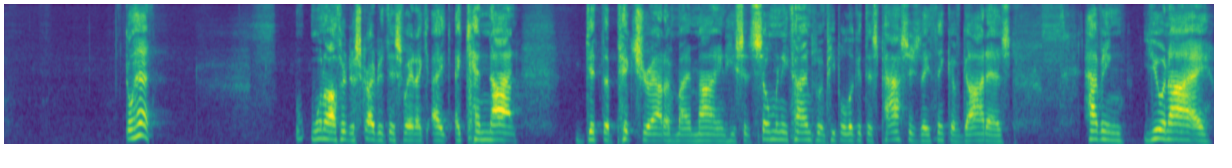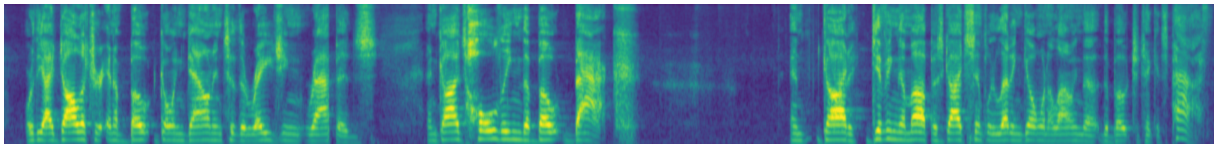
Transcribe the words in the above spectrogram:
Go ahead. One author described it this way, and I, I, I cannot get the picture out of my mind. He said, so many times when people look at this passage, they think of God as having you and I or the idolater in a boat going down into the raging rapids, and God's holding the boat back. And God giving them up as God simply letting go and allowing the, the boat to take its path.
